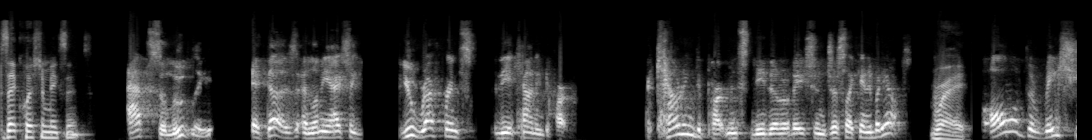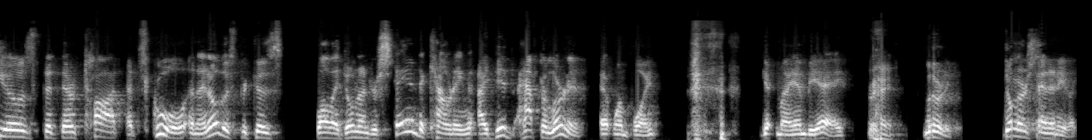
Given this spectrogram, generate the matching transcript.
Does that question make sense? Absolutely. It does. And let me actually, you referenced the accounting department accounting departments need innovation just like anybody else. Right. All of the ratios that they're taught at school, and I know this because while I don't understand accounting, I did have to learn it at one point, get my MBA. Right. Literally, don't understand anything.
